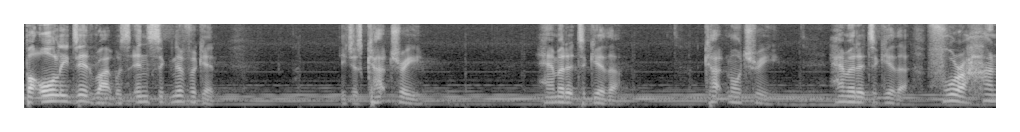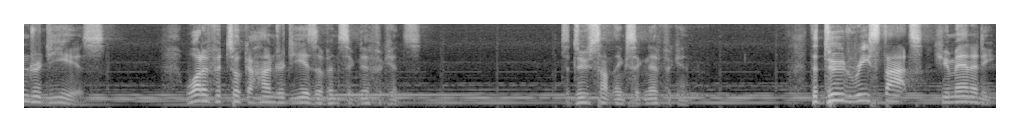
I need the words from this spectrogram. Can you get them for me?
But all he did, right, was insignificant. He just cut tree, hammered it together, cut more tree, hammered it together for a hundred years. What if it took a hundred years of insignificance to do something significant? The dude restarts humanity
